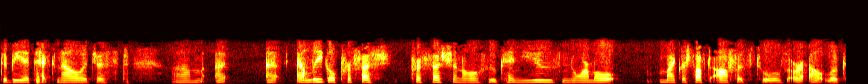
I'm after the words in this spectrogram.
to be a technologist. Um, a, a, a, legal profes- professional who can use normal Microsoft Office tools or Outlook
